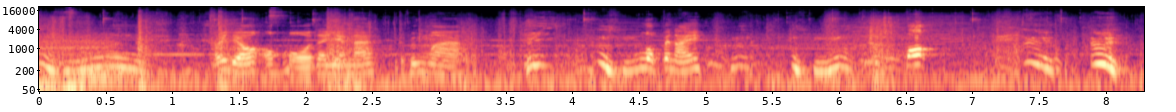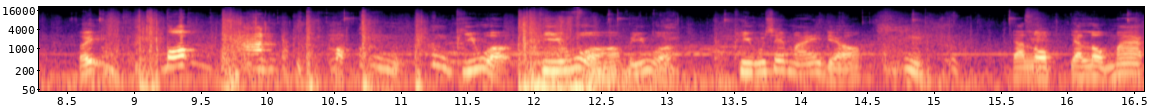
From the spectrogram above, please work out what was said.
อื เฮ้ยเดี๋ยวโอ้โหใจเย็นนะเดี๋ยวเพิ่งมาเฮ้ยหลบไปไหนบล็อกเฮ้ยบล็อกอัดบล็อกผิวเหรอผิวเหรอผิวเหรอผิวใช่ไหมเดี๋ยวอย่าหลบอย่าหลบมาก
